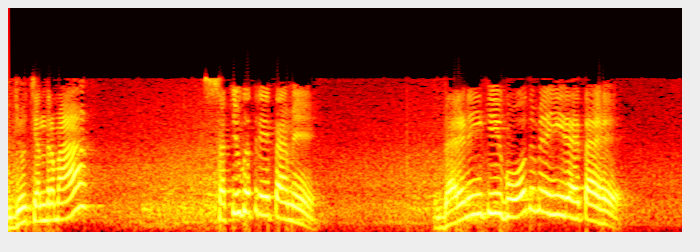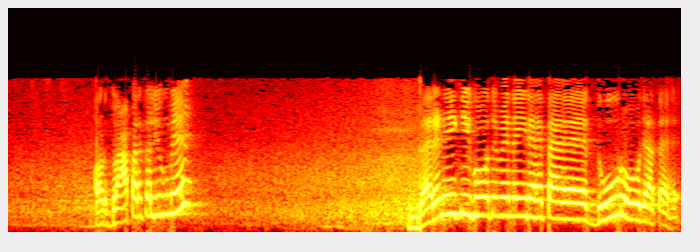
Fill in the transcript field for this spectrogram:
जो चंद्रमा सतयुग त्रेता में धरणी की गोद में ही रहता है। और द्वापर कलयुग में धरणी की गोद में नहीं रहता है, दूर हो जाता है।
